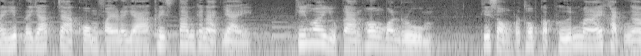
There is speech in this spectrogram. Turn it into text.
ระยิบระยับจากโคมไฟระยะคริสตัลขนาดใหญ่ ที่ห้อยอยู่กลางห้องบอลรูม ที่ส่องกระทบกับพื้นไม้ขัดเงา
